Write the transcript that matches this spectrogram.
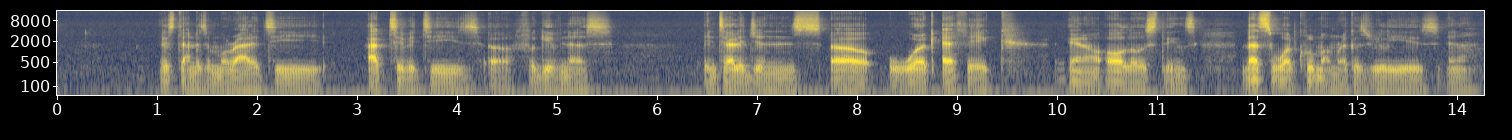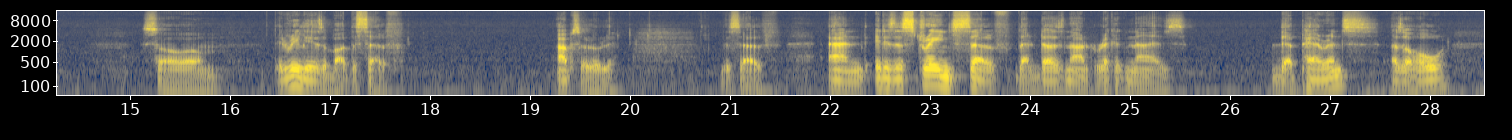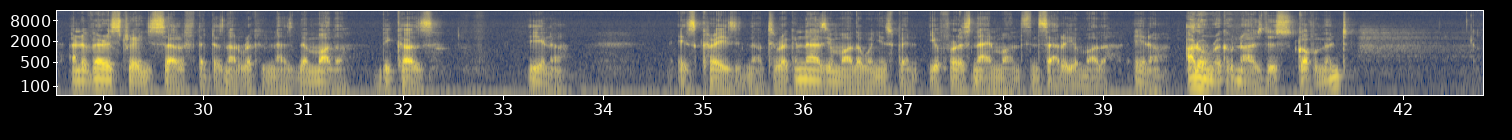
your standards of morality, activities, uh, forgiveness, intelligence, uh, work ethic, you know, all those things. That's what Cool Mom Records really is, you know. So um, it really is about the self. Absolutely. The self. And it is a strange self that does not recognize their parents as a whole, and a very strange self that does not recognize their mother because you know it's crazy not to recognize your mother when you spend your first nine months inside of your mother you know. I don't recognize this government.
